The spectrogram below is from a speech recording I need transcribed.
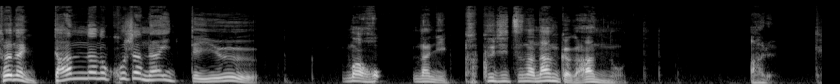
それは何？旦那の子じゃないっていう、まあ、何？確実ななんかがあんの？ってある。って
